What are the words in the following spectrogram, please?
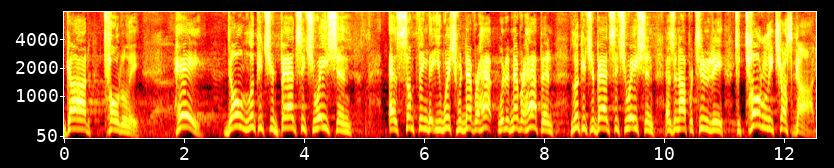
God totally. Hey, don't look at your bad situation as something that you wish would never hap- would have never happened. Look at your bad situation as an opportunity to totally trust God.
